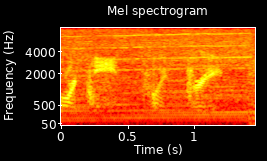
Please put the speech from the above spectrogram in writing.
14.3.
